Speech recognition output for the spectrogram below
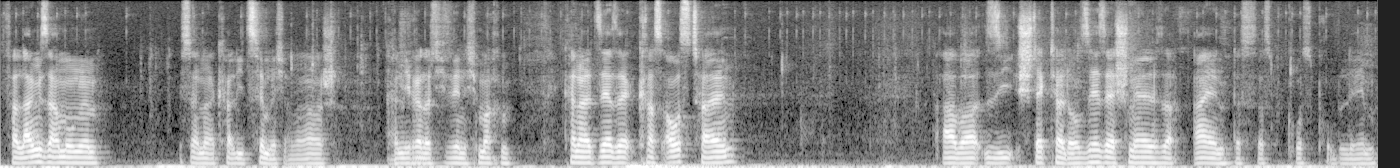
Verlangsamungen, ist eine Akali ziemlich am Arsch. Kann die relativ wenig machen. Kann halt sehr, sehr krass austeilen aber sie steckt halt auch sehr, sehr schnell ein. Das ist das große Problem.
